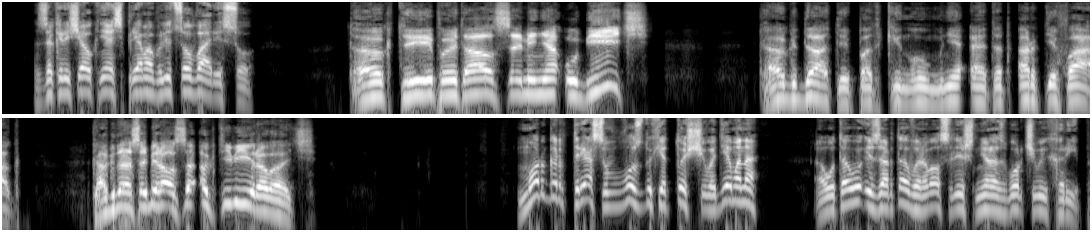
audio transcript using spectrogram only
— закричал князь прямо в лицо Варису. «Так ты пытался меня убить? Когда ты подкинул мне этот артефакт? Когда собирался активировать?» Моргар тряс в воздухе тощего демона, а у того изо рта вырывался лишь неразборчивый хрип.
